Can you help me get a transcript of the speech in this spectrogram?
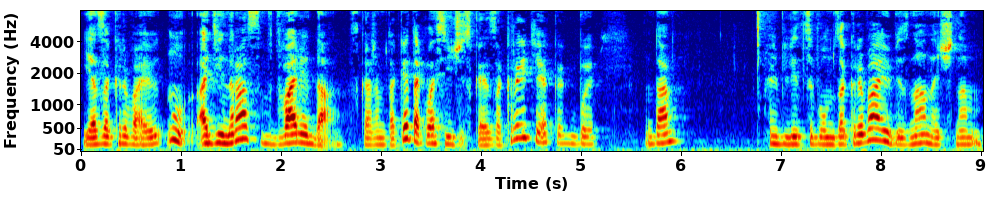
я закрываю ну один раз в два ряда скажем так. Это классическое закрытие как бы да. В лицевом закрываю в изнаночном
